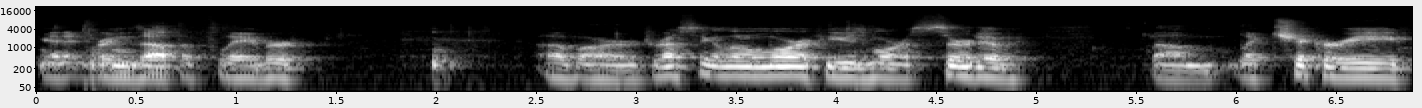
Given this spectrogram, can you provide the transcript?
and it brings out the flavor of our dressing a little more. If you use more assertive um, like chicory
